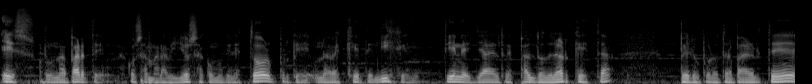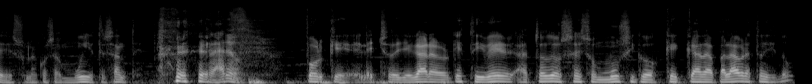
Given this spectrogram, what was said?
es, por una parte, una cosa maravillosa como director, porque una vez que te eligen tienes ya el respaldo de la orquesta, pero por otra parte es una cosa muy estresante. Claro. Porque el hecho de llegar a la orquesta y ver a todos esos músicos que cada palabra están diciendo,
